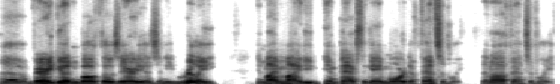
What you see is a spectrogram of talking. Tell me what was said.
uh, very good in both those areas, and he really, in my mind, he impacts the game more defensively than offensively.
